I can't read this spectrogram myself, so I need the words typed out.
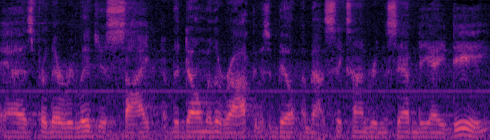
as for their religious site of the Dome of the Rock that was built in about 670 AD.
